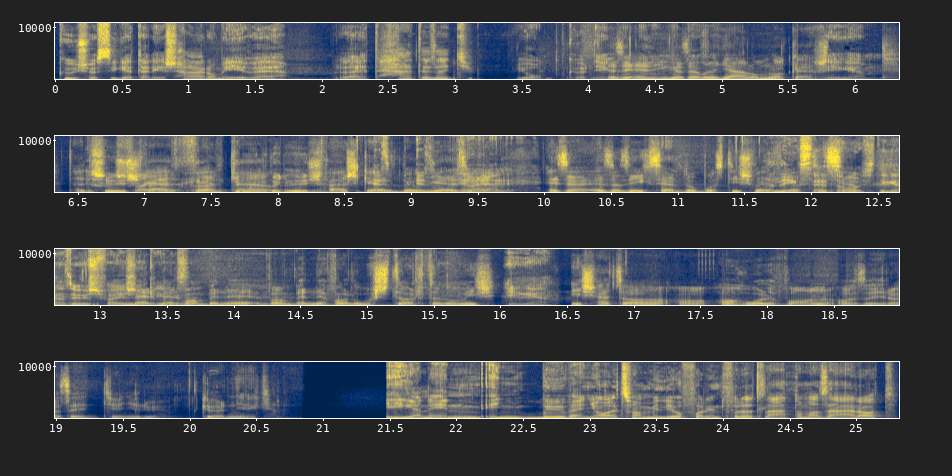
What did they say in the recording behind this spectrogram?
külső szigetelés három éve. Lett. Hát ez egy jó környék. ez, ez igazából egy álomlakás. Igen. Tehát És ősfás, kimondjuk, hogy ősfás kertbe, ez- ugye? Ez, igen. már, ez, a, ez az ékszerdobozt is veri, Az azt ékszerdobozt, hiszem. igen, az a Mert, mert képzel. van, benne, van benne valós tartalom is. Igen. És hát a, a, ahol van, azért az egy gyönyörű környék. Igen, én, én bőven 80 millió forint fölött látom az árat.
